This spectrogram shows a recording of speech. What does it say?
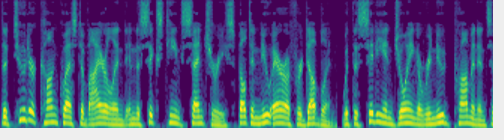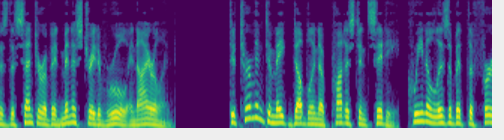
The Tudor conquest of Ireland in the 16th century spelt a new era for Dublin, with the city enjoying a renewed prominence as the centre of administrative rule in Ireland. Determined to make Dublin a Protestant city, Queen Elizabeth I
